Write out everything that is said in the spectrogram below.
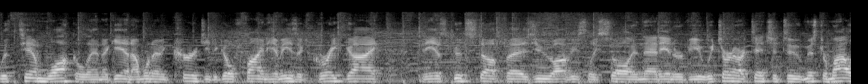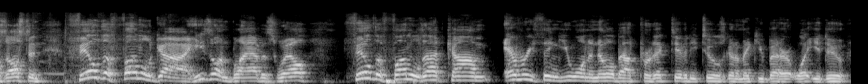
with Tim Wackel. And again, I want to encourage you to go find him. He's a great guy and he has good stuff, as you obviously saw in that interview. We turn our attention to Mr. Miles Austin, Fill the Funnel guy. He's on Blab as well. fillthefunnel.com. Everything you want to know about productivity tools is going to make you better at what you do.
